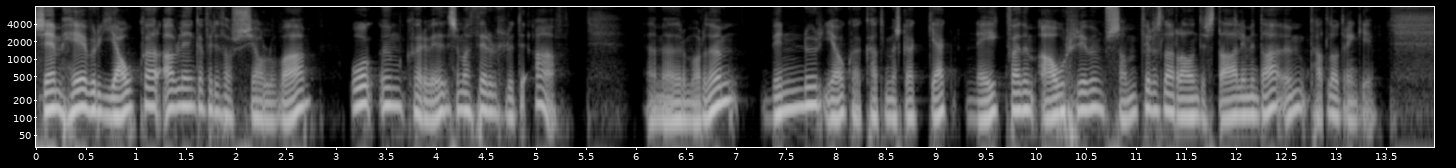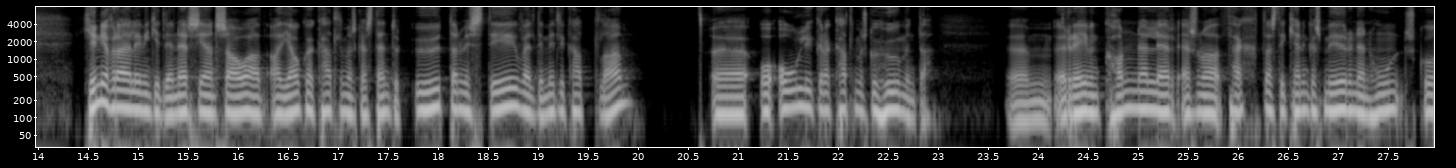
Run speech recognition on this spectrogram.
sem hefur jákvæðar afleðinga fyrir þá sjálfa og umhverfið sem að þeir eru hluti af. Eða með öðrum orðum vinnur jákvæða kallmennska gegn neikvæðum áhrifum samfélagslega ráðandi staðalímynda um kalla og drengi. Kynjafræðilegvingilin er síðan sá að, að jákvæða kallmennska stendur utan við stigveldi millir kalla uh, og ólíkra kallmennsku hugmynda. Um, Reivin Connell er, er svona þekktast í kenningasmiðurinn en hún sko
